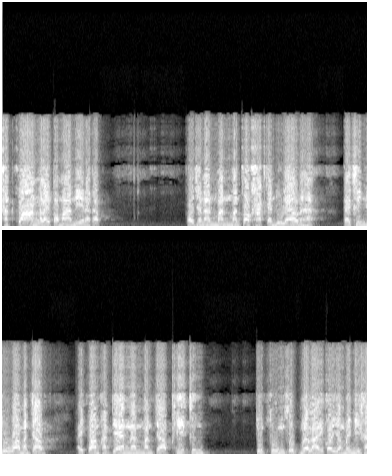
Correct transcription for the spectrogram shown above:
ขัดขวางอะไรประมาณนี้นะครับ เพราะฉะนั้นมันมันก็ขัดกันอยู่แล้วนะฮะแต่ขึ้นอยู่ว่ามันจะไอความขัดแย้งนั้น มันจะพีคขึ้นจุดสูงสุดเมื่อไหร่ก็ยังไม่มีใคร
